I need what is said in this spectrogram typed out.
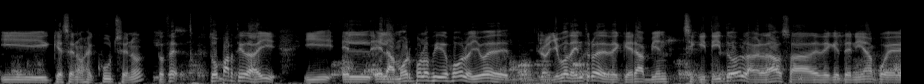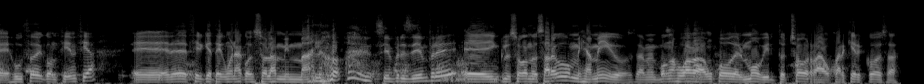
y que se nos escuche, ¿no? Entonces, todo partió de ahí. Y el, amor por los videojuegos lo llevo, lo llevo dentro desde que era bien chiquitito, la verdad, o sea, desde que tenía pues uso de conciencia eh, he de decir que tengo una consola en mis manos, siempre, siempre. Eh, incluso cuando salgo con mis amigos. O sea, me pongo a jugar a un juego del móvil, tochorra o cualquier cosa.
